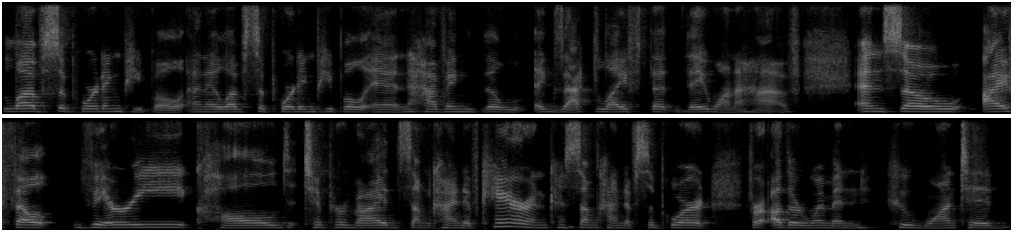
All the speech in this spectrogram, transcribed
love supporting people and I love supporting people in having the exact life that they want to have. And so I felt very called to provide some kind of care and some kind of support for other women who wanted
